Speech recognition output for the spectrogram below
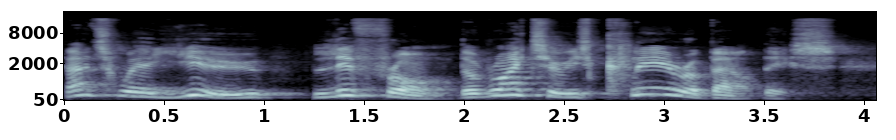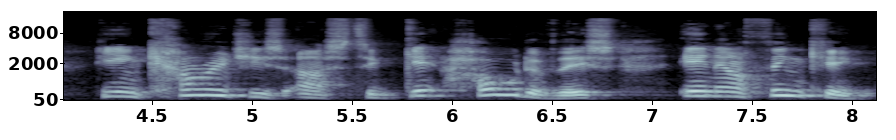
That's where you live from. The writer is clear about this. He encourages us to get hold of this in our thinking.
